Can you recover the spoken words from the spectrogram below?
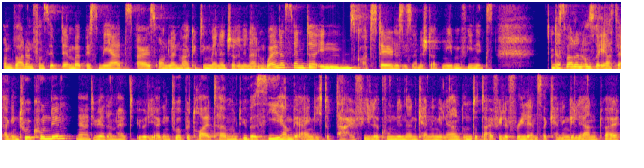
Und war dann von September bis März als Online-Marketing-Managerin in einem Wellness-Center in mhm. Scottsdale. Das ist eine Stadt neben Phoenix. Und das war dann unsere erste Agenturkundin, ja, die wir dann halt über die Agentur betreut haben. Und über sie haben wir eigentlich total viele Kundinnen kennengelernt und total viele Freelancer kennengelernt, weil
